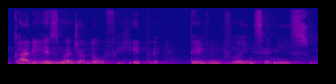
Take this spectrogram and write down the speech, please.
o carisma de Adolf Hitler teve influência nisso.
